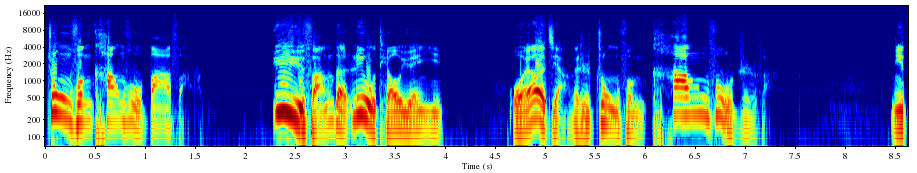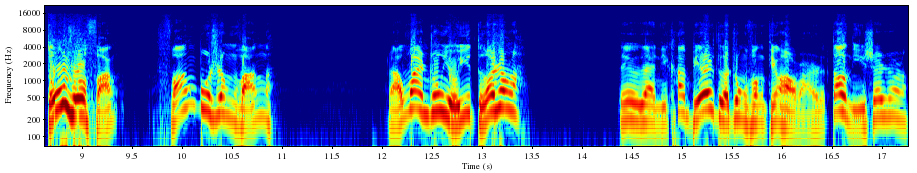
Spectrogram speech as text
中风康复八法，预防的六条原因。我要讲的是中风康复之法。你都说防，防不胜防啊，是吧？万中有一得上了，对不对？你看别人得中风挺好玩的，到你身上了，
